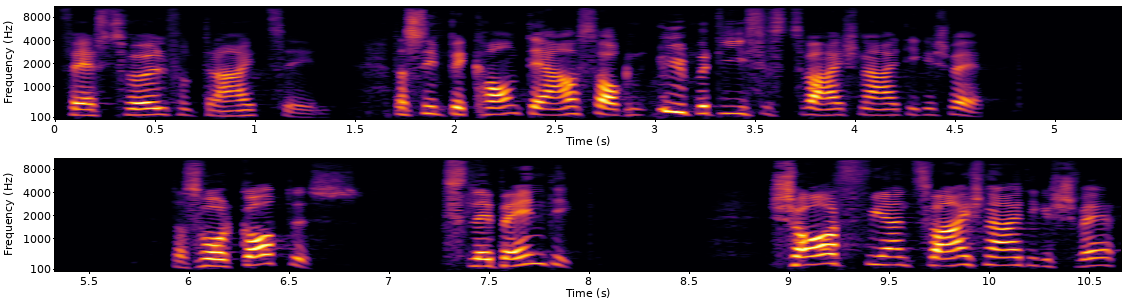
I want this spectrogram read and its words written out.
Vers 12 und 13. Das sind bekannte Aussagen über dieses zweischneidige Schwert. Das Wort Gottes ist lebendig, scharf wie ein zweischneidiges Schwert.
